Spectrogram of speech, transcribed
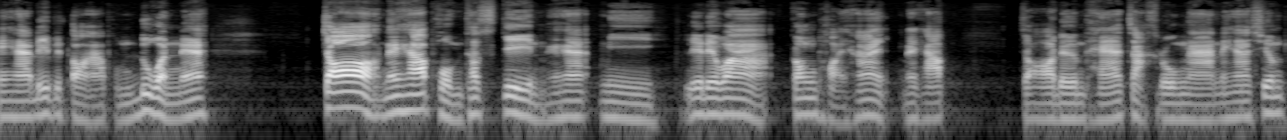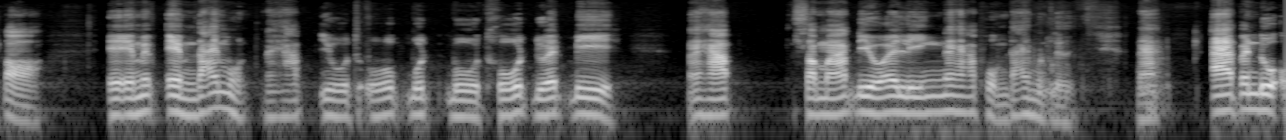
นะฮะรีบติดต่อหาผมด่วนนะ จอนะครับผมทัชสกรีนนะฮะ มี เรียกได้ว่ากล้องถอยให้นะครับ จอเดิมแท้จากโรงงานนะฮะเชื่อมต่อ AM FM ได้หมดนะครับ YouTube Bluetooth USB นะครับ Smart DUI Link นะครับ ผมได้หมดเลยนะแอร์เป็น Duo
